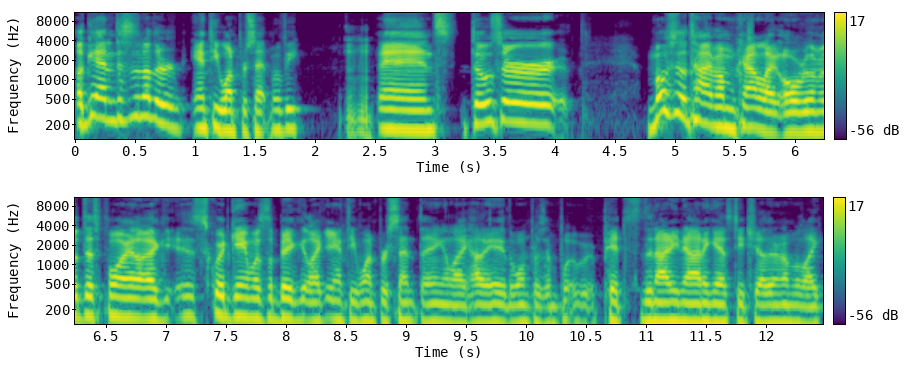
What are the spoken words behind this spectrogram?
again, this is another anti one percent movie, and those are most of the time I'm kind of like over them at this point. Like Squid Game was the big like anti one percent thing, and like how they the one percent pits the ninety nine against each other, and I'm like,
